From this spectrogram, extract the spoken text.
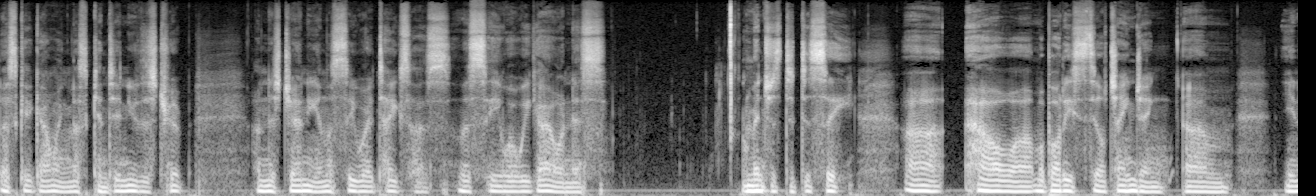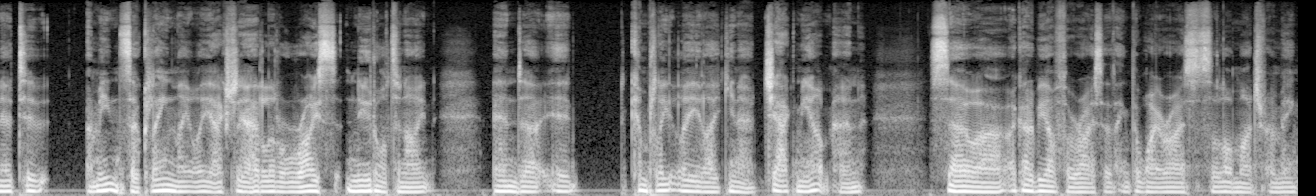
let's get going. Let's continue this trip on this journey and let's see where it takes us. Let's see where we go on this. I'm interested to see uh, how uh, my body's still changing. Um, you know, to I'm eating so clean lately. Actually, I had a little rice noodle tonight, and uh, it completely like you know jacked me up, man. So uh, I got to be off the rice. I think the white rice is a little much for me.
